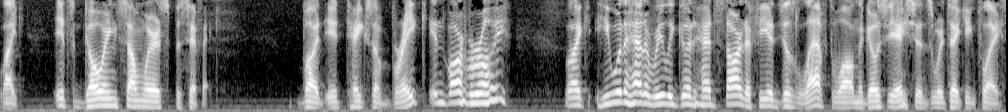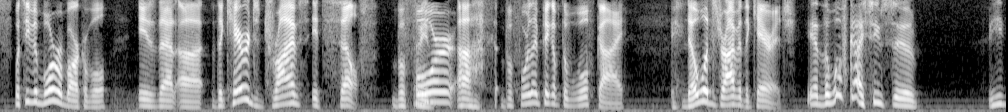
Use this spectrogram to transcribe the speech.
Like, it's going somewhere specific. But it takes a break in Barbaroy? Like, he would have had a really good head start if he had just left while negotiations were taking place. What's even more remarkable is that uh, the carriage drives itself before uh, before they pick up the wolf guy. No one's driving the carriage. Yeah, the wolf guy seems to. He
